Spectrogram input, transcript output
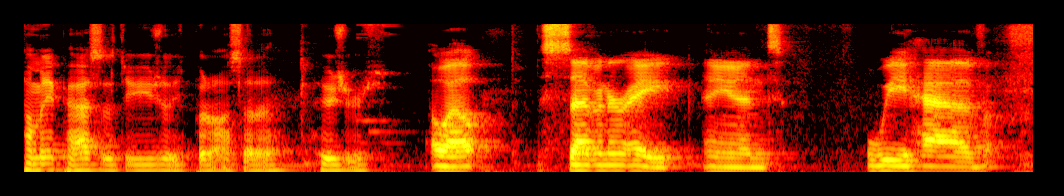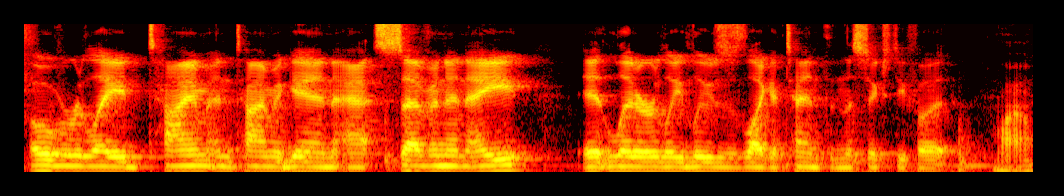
How many passes do you usually put on a set of Hoosiers? Well, seven or eight. And we have overlaid time and time again at seven and eight. It literally loses like a tenth in the 60 foot. Wow.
